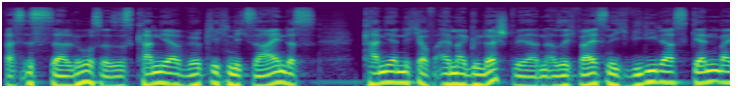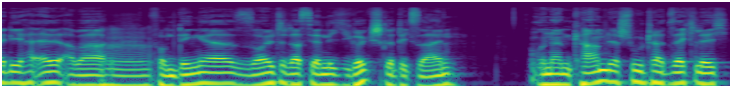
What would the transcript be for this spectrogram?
was ist da los? Also es kann ja wirklich nicht sein, das kann ja nicht auf einmal gelöscht werden. Also ich weiß nicht, wie die das scannen bei DHL, aber mhm. vom Ding her sollte das ja nicht rückschrittig sein. Und dann kam der Schuh tatsächlich,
